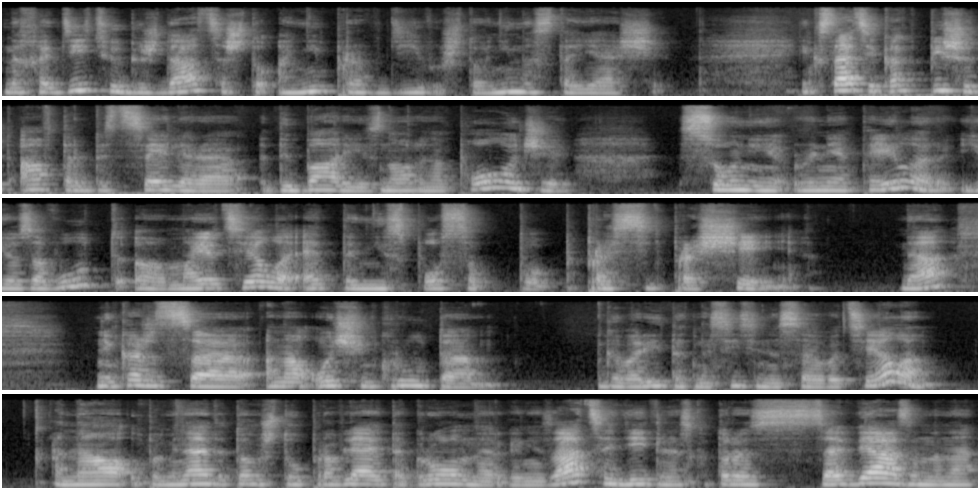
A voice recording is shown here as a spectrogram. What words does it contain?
находить и убеждаться, что они правдивы, что они настоящие. И, кстати, как пишет автор бестселлера «The Body is not an Apology», Сони Рене Тейлор, ее зовут, э, мое тело это не способ попросить прощения, да. Мне кажется, она очень круто говорит относительно своего тела. Она упоминает о том, что управляет огромной организацией, деятельность, которая завязана на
